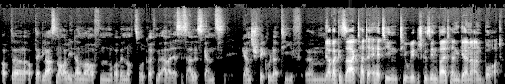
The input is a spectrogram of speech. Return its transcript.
ob der, ob der Glasner Olli dann mal auf den Robin noch zurückgreifen will, aber das ist alles ganz, ganz spekulativ. Ähm, Ja, aber gesagt hatte, er hätte ihn theoretisch gesehen weiterhin gerne an Bord.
